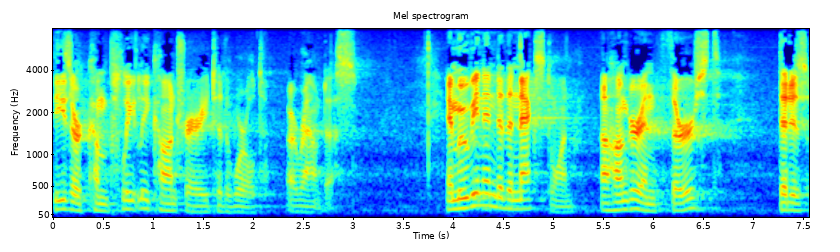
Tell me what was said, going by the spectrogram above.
These are completely contrary to the world around us. And moving into the next one, a hunger and thirst that is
